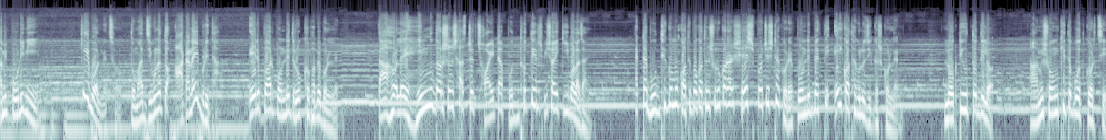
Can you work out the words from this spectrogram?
আমি পড়িনি। কি বললেছ? তোমার জীবনে তো আট আনাই বৃথা। এরপর পণ্ডিত রুক্ষভাবে বললেন, তাহলে হিন্দু দর্শন শাস্ত্রের ছয়টা পদ্ধতির বিষয়ে কি বলা যায়? একটা বুদ্ধিগম্য কথোপকথন শুরু করার শেষ প্রচেষ্টা করে পণ্ডিত ব্যক্তি এই কথাগুলো জিজ্ঞেস করলেন। লোকটি উত্তর দিল, আমি শঙ্কিত বোধ করছি।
